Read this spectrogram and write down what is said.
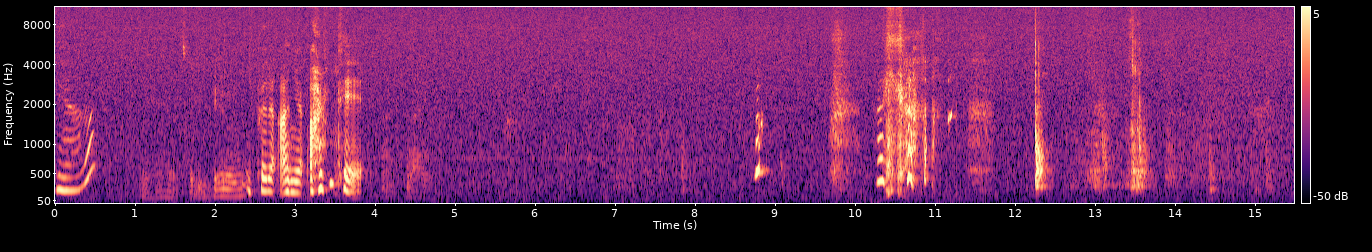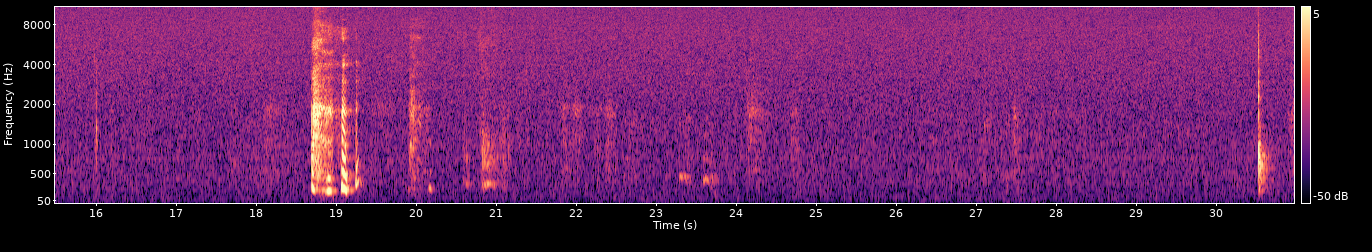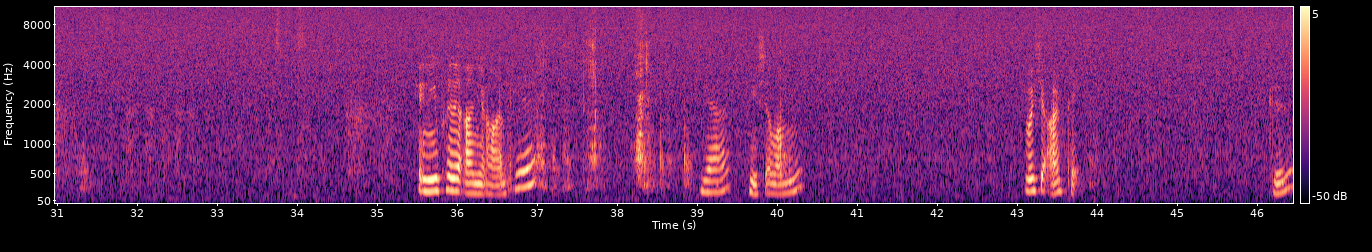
Yeah? Yeah, that's what you do. You put it on your armpit. Right. Oh my Can you put it on your armpit? Yeah? You show mommy? Where's your armpit? Good.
